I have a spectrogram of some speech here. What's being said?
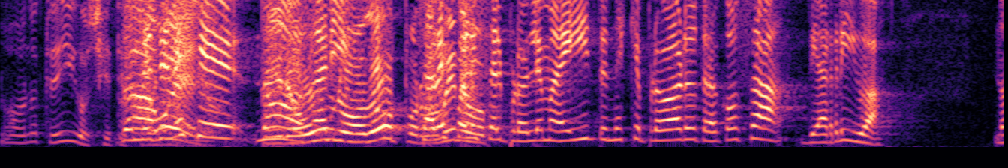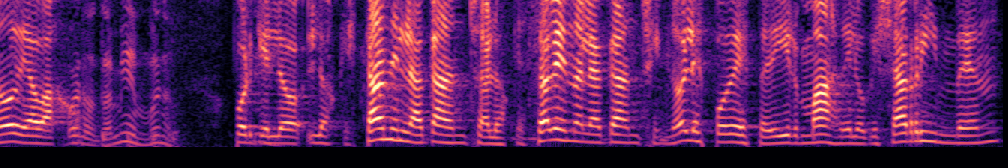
No, no te digo siete. Ah, tenés bueno. que. No, Pero Dani, uno o dos, por lo ¿sabés cuál menos- es el problema ahí? Tenés que probar otra cosa de arriba, no de abajo. Bueno, también, bueno. Porque lo- los que están en la cancha, los que salen a la cancha y no les podés pedir más de lo que ya rinden,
